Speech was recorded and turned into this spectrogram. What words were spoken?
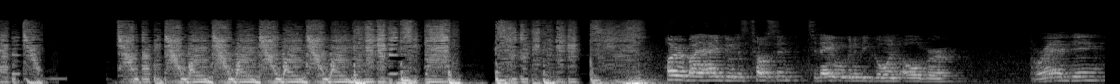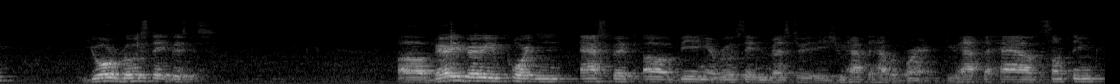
Hello everybody, how you doing? It's Tosin. Today we're going to be going over branding your real estate business. A very, very important aspect of being a real estate investor is you have to have a brand. You have to have something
